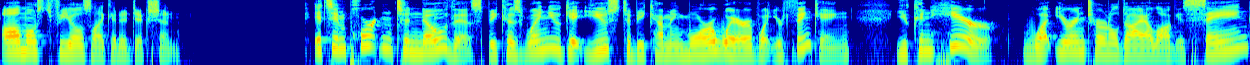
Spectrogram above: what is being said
almost feels like an addiction. It's important to know this because when you get used to becoming more aware of what you're thinking, you can hear what your internal dialogue is saying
